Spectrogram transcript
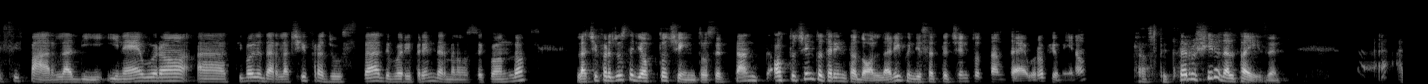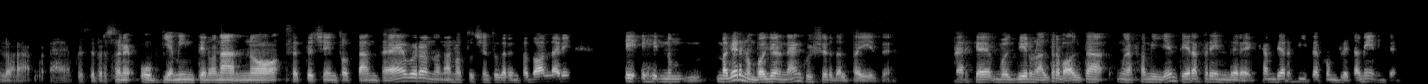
si parla di in euro, uh, ti voglio dare la cifra giusta, devo riprendermela un secondo. La cifra giusta è di 870, 830 dollari, quindi 780 euro più o meno, Caspita. per uscire dal paese. Eh, allora, eh, queste persone ovviamente non hanno 780 euro, non hanno 830 dollari e, e non, magari non vogliono neanche uscire dal paese, perché vuol dire un'altra volta una famiglia intera prendere, cambiare vita completamente.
